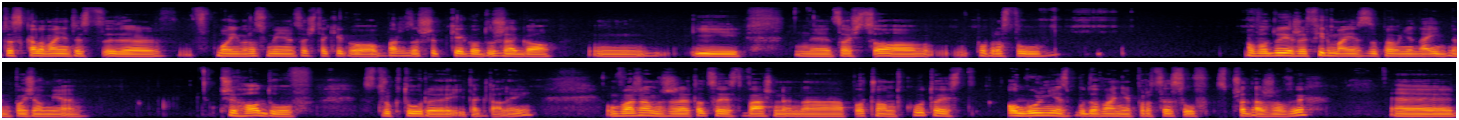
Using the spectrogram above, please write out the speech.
To skalowanie to jest e, w moim rozumieniu coś takiego bardzo szybkiego, dużego, i e, coś, co po prostu powoduje, że firma jest zupełnie na innym poziomie przychodów, struktury i tak. Uważam, że to, co jest ważne na początku, to jest ogólnie zbudowanie procesów sprzedażowych, e,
